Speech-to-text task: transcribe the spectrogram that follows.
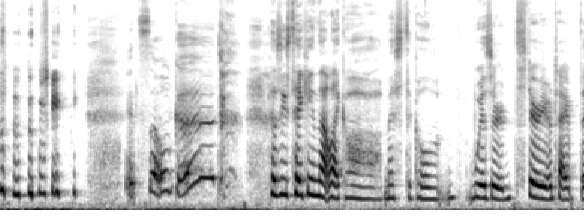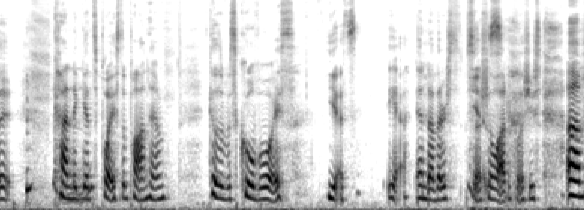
movie. it's so good. Because he's taking that like oh mystical wizard stereotype that kind of gets placed upon him because of his cool voice. Yes. Yeah, and other s- Yes. sociological issues. Um,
